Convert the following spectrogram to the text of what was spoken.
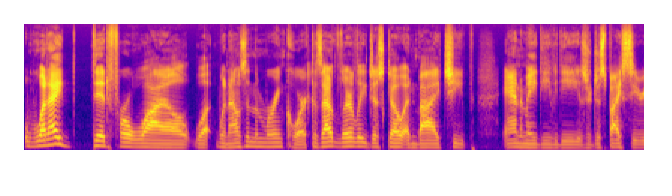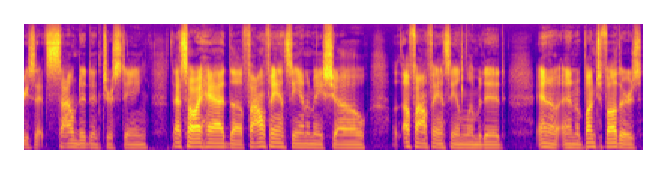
what I did for a while what when I was in the Marine Corps because I would literally just go and buy cheap anime DVDs or just buy series that sounded interesting. That's how I had the Final Fantasy anime show, a Final Fantasy Unlimited, and a, and a bunch of others.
